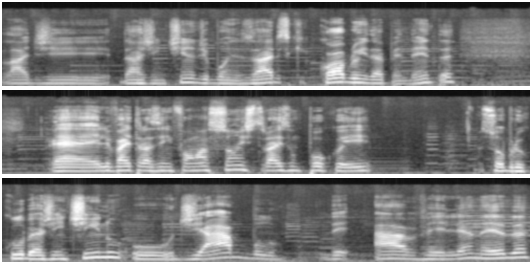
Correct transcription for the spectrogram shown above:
lá de, da Argentina, de Buenos Aires, que cobre o Independente. É, ele vai trazer informações, traz um pouco aí sobre o clube argentino, o Diablo de Avellaneda.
